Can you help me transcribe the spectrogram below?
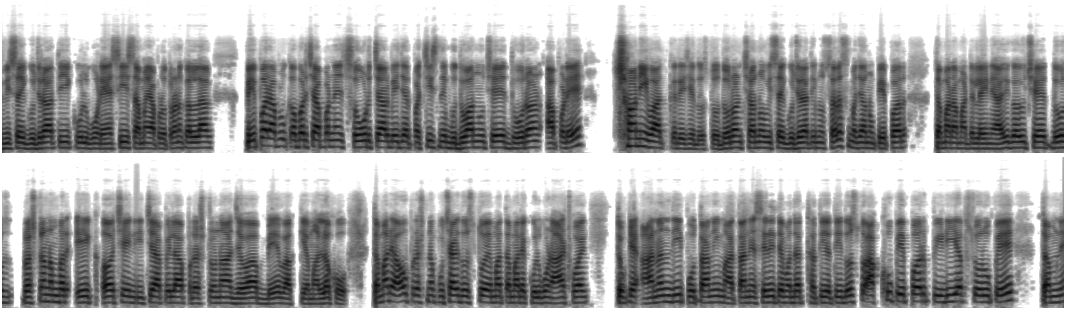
વિષય ગુજરાતી, કુલ ગુણ એસી, સમય આપણો ત્રણ કલાક. પેપર આપણું ખબર છે આપણને સોળ ચાર બે હજાર ને બુધવારનું છે. ધોરણ આપણે છ ની વાત કરીએ છીએ દોસ્તો. ધોરણ છ નો વિષય ગુજરાતીનું સરસ મજાનું પેપર. તમારા માટે લઈને આવી ગયું છે. પ્રશ્ન નંબર એક, અ છે, નીચે આપેલા પ્રશ્નોના જવાબ બે વાક્યમાં લખો. તમારે આવો પ્રશ્ન પૂછાય દોસ્તો, એમાં તમારે કુલ ગુણ આઠ હોય. તો કે આનંદી પોતાની માતાને સી રીતે મદદ થતી હતી? દોસ્તો, આખું પેપર પીડીએફ સ્વરૂપે તમને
